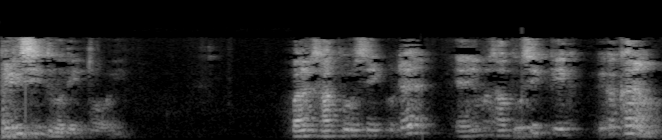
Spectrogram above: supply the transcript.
පිරිසිදුව දෙන්න ඕනේ. බලන්න සත්පුරුෂයෙකුට එහෙම සත්පුරුෂෙක් එක කරනවා.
